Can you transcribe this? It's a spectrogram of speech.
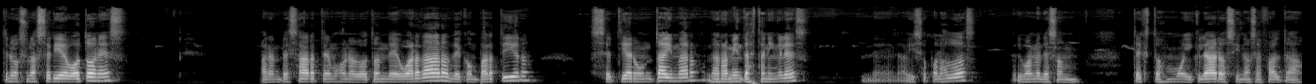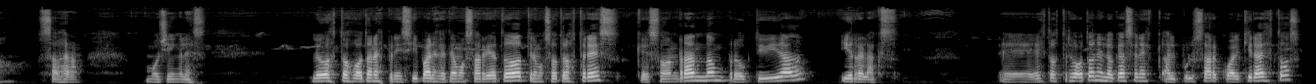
tenemos una serie de botones. Para empezar tenemos el botón de guardar, de compartir, setear un timer. La herramienta está en inglés, le, aviso por las dudas, pero igualmente son textos muy claros y no hace falta saber mucho inglés. Luego estos botones principales que tenemos arriba todo, tenemos otros tres que son random, productividad y relax. Eh, estos tres botones lo que hacen es al pulsar cualquiera de estos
